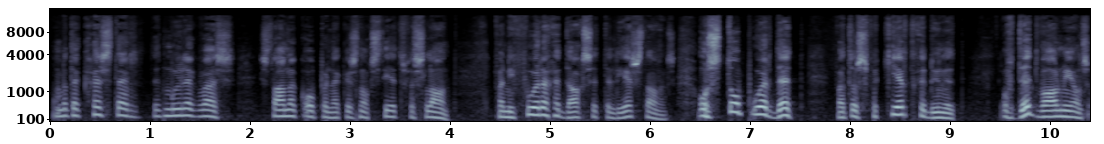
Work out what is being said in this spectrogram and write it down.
Omdat ek gister dit moeilik was, staan ek op en ek is nog steeds verslaan van die vorige dag se teleurstellings. Ons stop oor dit wat ons verkeerd gedoen het of dit waarmee ons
